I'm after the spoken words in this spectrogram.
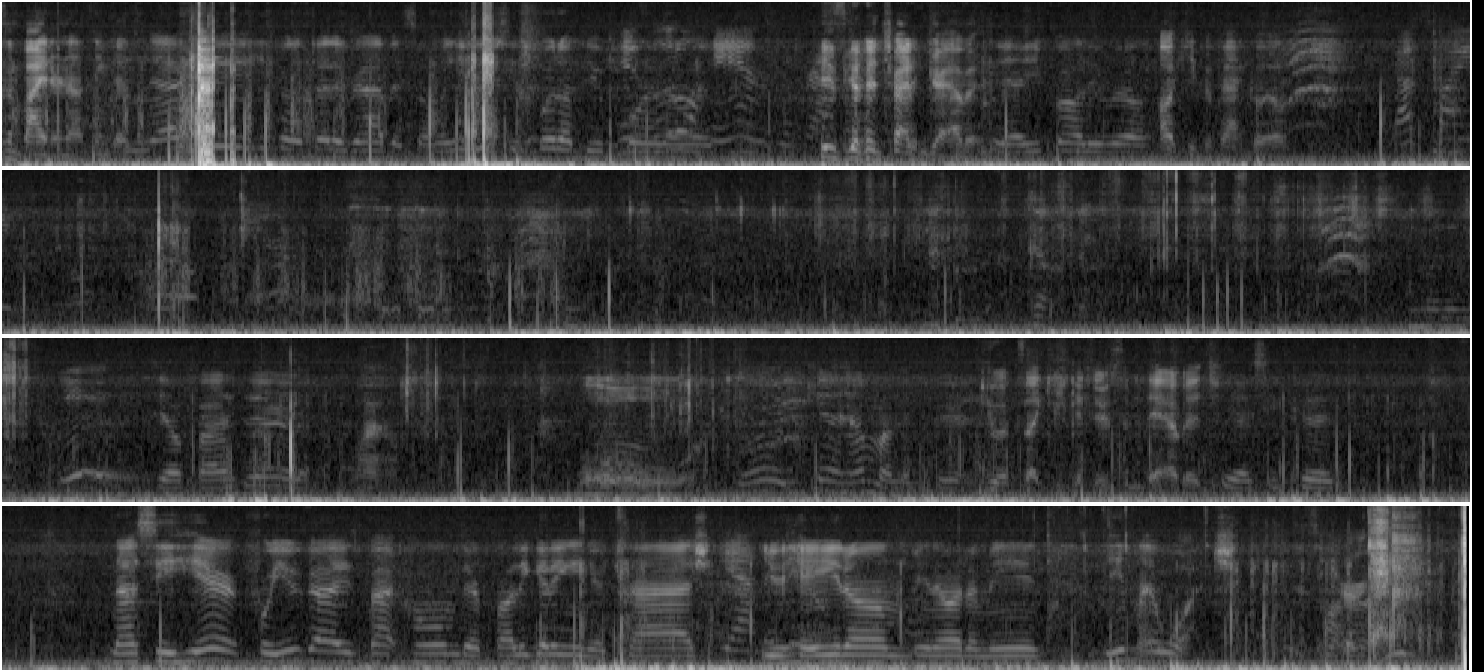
bite or nothing, does he? Actually, he's gonna try to grab it. So when he lifts his foot up, you His little hands will grab He's gonna try to grab it. Yeah, he probably will. Now, see here, for you guys back home, they're probably getting in your trash. Yeah. You hate them, you know what I mean? Need my watch.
